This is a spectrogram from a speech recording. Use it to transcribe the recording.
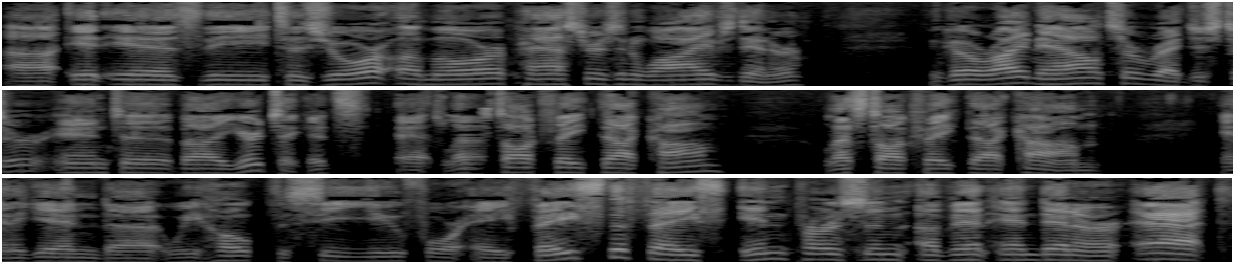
Uh, it is the Toujours Amour Pastors and Wives Dinner. Go right now to register and to buy your tickets at letstalkfaith.com, letstalkfaith.com. And again, uh, we hope to see you for a face-to-face, in-person event and dinner at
